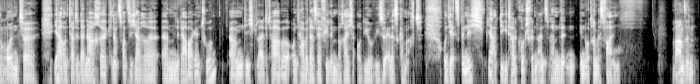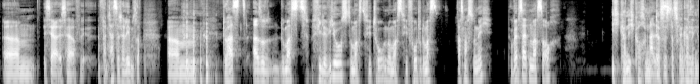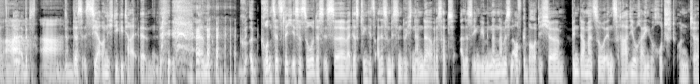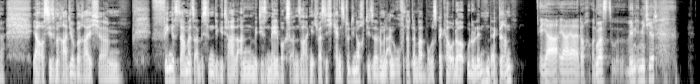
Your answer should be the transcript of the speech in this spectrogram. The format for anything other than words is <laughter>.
<laughs> und äh, ja, und hatte danach äh, knapp 20 Jahre ähm, eine Werbeagentur, ähm, die ich geleitet habe und habe da sehr viel im Bereich Audiovisuelles gemacht. Und jetzt bin ich ja Digitalcoach für den Einzelhandel in, in Nordrhein-Westfalen. Wahnsinn. Ähm, ist ja, ist ja ein fantastischer Lebenslauf. Ähm, <laughs> du hast, also du machst viele Videos, du machst viel Ton, du machst viel Foto, du machst, was machst du nicht? Webseiten machst du auch? Ich kann nicht kochen, Alles. das ist das Problem. Ah, Aber das, ah, okay. das, ist ja auch nicht digital. ähm, <laughs> ähm grundsätzlich ist es so, das ist, äh, das klingt jetzt alles ein bisschen durcheinander, aber das hat alles irgendwie miteinander ein bisschen aufgebaut. Ich äh, bin damals so ins Radio reingerutscht und äh, ja, aus diesem Radiobereich ähm, fing es damals ein bisschen digital an mit diesen Mailbox-Ansagen. Ich weiß nicht, kennst du die noch? Diese, wenn man angerufen hat, dann war Boris Becker oder Udo Lindenberg dran? Ja, ja, ja, doch. Und du hast wen imitiert?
